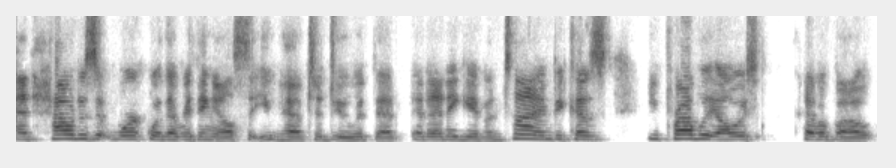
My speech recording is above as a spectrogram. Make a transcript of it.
and how does it work with everything else that you have to do with that at any given time? Because you probably always have about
